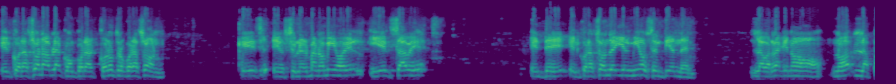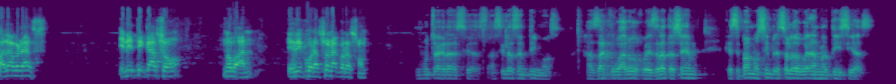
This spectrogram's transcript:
el corazón habla con, cora- con otro corazón, que es, es un hermano mío él, y él sabe, entre el corazón de él y el mío se entienden. La verdad que no, no las palabras en este caso no van, es de corazón a corazón. Muchas gracias. Así lo sentimos. Hazaku Baruch, Bezrat Hashem, que sepamos siempre solo de buenas noticias.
